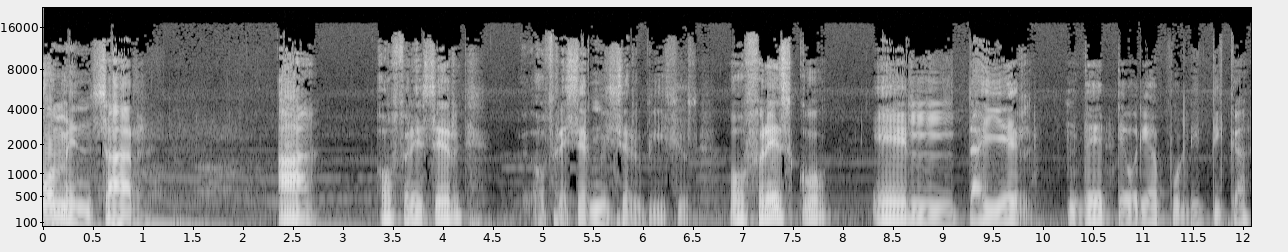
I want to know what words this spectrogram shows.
Comenzar a ofrecer, ofrecer mis servicios. Ofrezco el taller de teoría política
